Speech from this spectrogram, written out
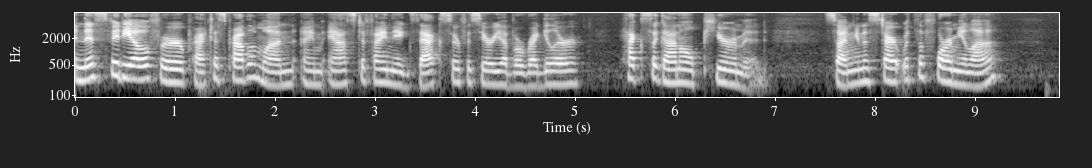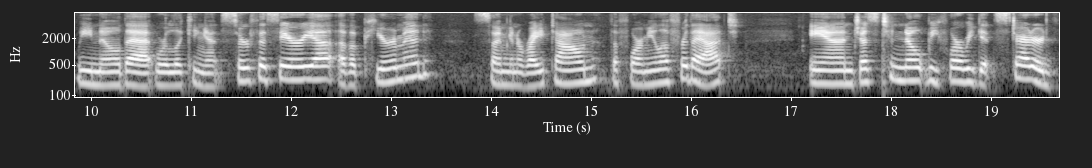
In this video for practice problem one, I'm asked to find the exact surface area of a regular hexagonal pyramid. So I'm going to start with the formula. We know that we're looking at surface area of a pyramid, so I'm going to write down the formula for that. And just to note before we get started,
